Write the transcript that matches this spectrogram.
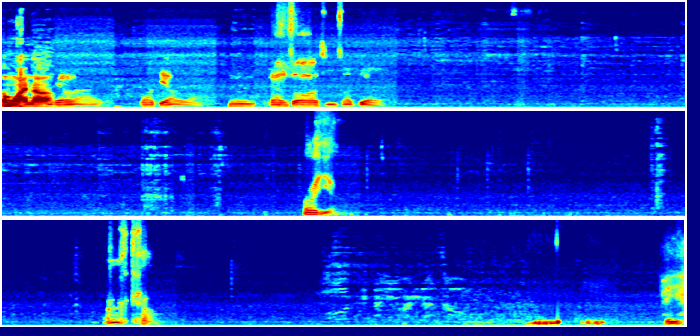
弄完了，没有啦，抓掉了啦，嗯，刚抓花型抓掉了。哎呀！啊靠！哎呀，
